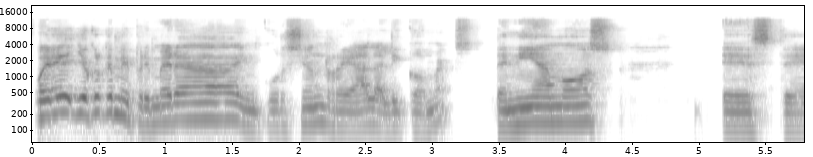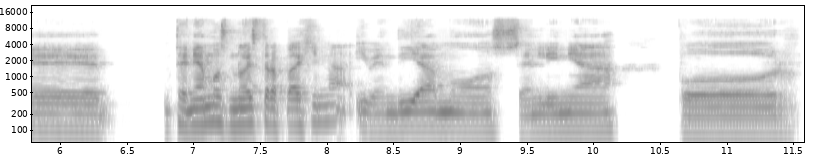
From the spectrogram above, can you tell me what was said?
Fue, yo creo que mi primera incursión real al e-commerce. Teníamos, este, teníamos nuestra página y vendíamos en línea por,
